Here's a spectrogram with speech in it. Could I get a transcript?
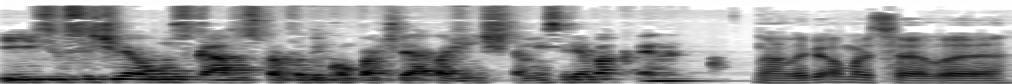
E se vocês tiverem alguns casos para poder compartilhar com a gente, também seria bacana. Ah, legal, Marcelo. É,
